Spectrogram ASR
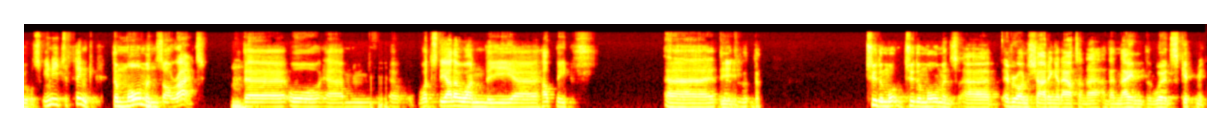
rules. You need to think the Mormons are right. The or um, uh, what's the other one? The uh, help me. Uh, The- the- to the to the Mormons, uh, everyone's shouting it out, and, uh, and the name, the word skipped me.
